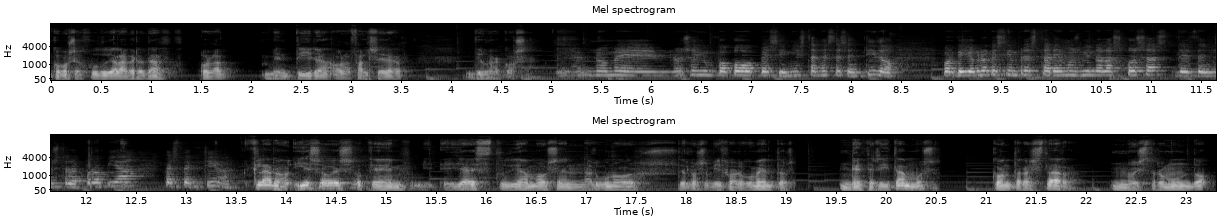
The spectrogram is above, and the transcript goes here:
como se juzga la verdad o la mentira o la falsedad de una cosa. No, me, no soy un poco pesimista en este sentido, porque yo creo que siempre estaremos viendo las cosas desde nuestra propia perspectiva. Claro, y eso es lo que ya estudiamos en algunos de los microargumentos. Necesitamos contrastar nuestro mundo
